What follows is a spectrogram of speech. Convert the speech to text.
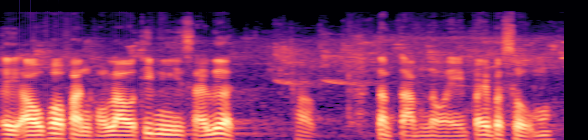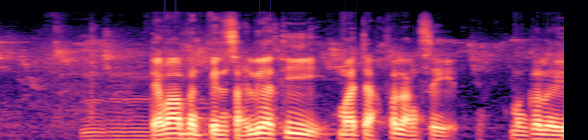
เอยเอาพ่อพันธุ์ของเราที่มีสายเลือดครับต่ำๆหน่อยไปผสม อืมแต่ว่ามันเป็นสายเลือดที่มาจากฝรั่งเศส มันก็เลย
